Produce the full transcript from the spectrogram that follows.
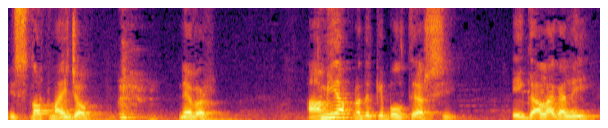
it's not my job never আমি আপনাদেরকে বলতে আসছি, এই গালাগালি,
